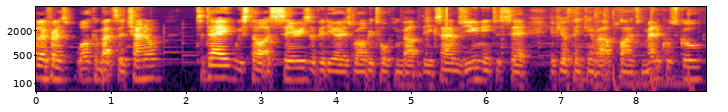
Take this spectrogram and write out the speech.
Hello friends, welcome back to the channel. Today we start a series of videos where I'll be talking about the exams you need to sit if you're thinking about applying to medical school.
